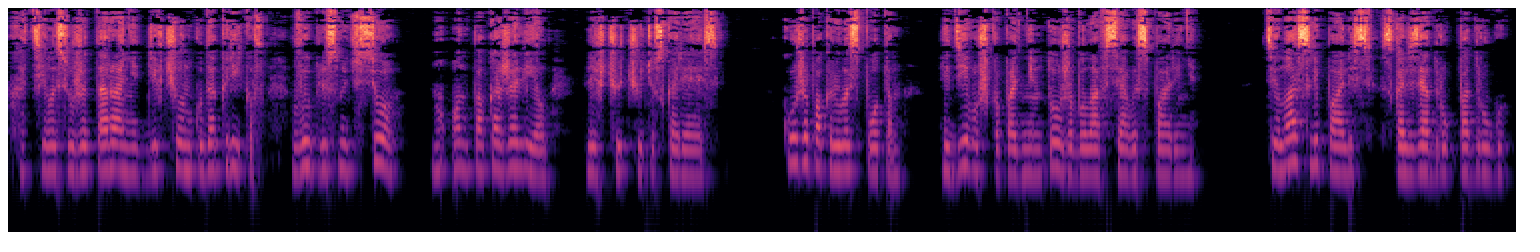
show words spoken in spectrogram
Хотелось уже таранить девчонку до криков, выплеснуть все, но он пока жалел, лишь чуть-чуть ускоряясь. Кожа покрылась потом, и девушка под ним тоже была вся в испарине. Тела слепались, скользя друг по другу.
